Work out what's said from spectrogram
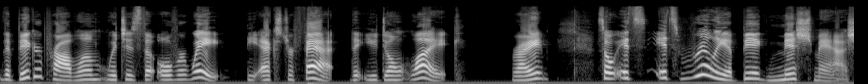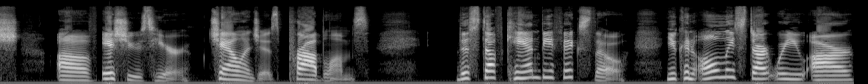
the bigger problem, which is the overweight, the extra fat that you don't like, right? So it's it's really a big mishmash of issues here, challenges, problems. This stuff can be fixed though. You can only start where you are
